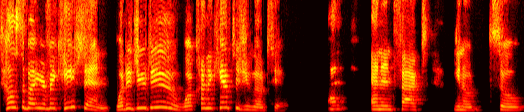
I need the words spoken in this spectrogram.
Tell us about your vacation. What did you do? What kind of camp did you go to? And and in fact, you know, so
